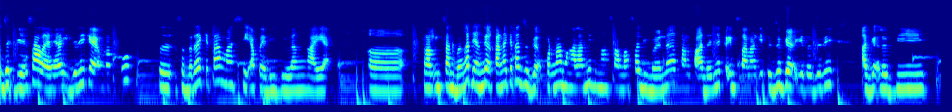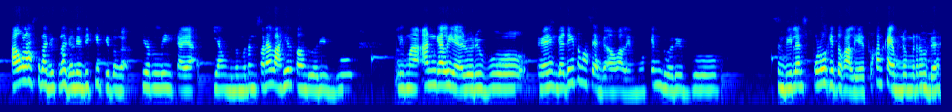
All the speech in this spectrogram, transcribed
ojek biasa lah ya. Jadi kayak menurutku se sebenarnya kita masih apa ya dibilang kayak uh, terlalu instan banget ya enggak. Karena kita juga pernah mengalami di masa-masa di mana tanpa adanya keinstanan itu juga gitu. Jadi agak lebih tahu lah struggle-struggle-nya dikit gitu. Nggak purely kayak yang benar-benar misalnya lahir tahun 2000 limaan kali ya 2000 kayak enggak deh itu masih agak awal ya. Mungkin 2009 10 gitu kali ya itu kan kayak bener-bener udah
